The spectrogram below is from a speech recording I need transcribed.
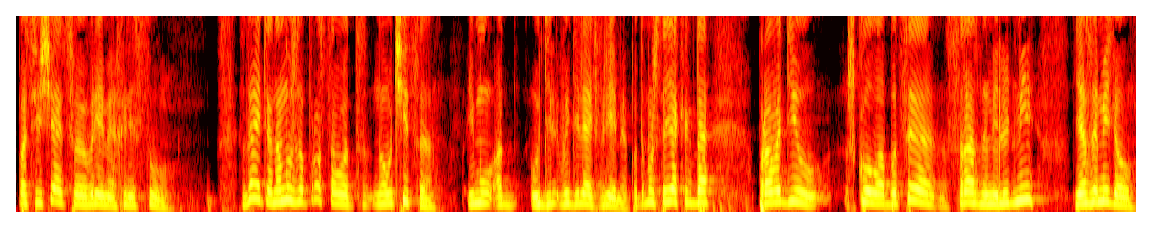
посвящать свое время Христу. Знаете, нам нужно просто вот научиться ему выделять время. Потому что я, когда проводил школу АБЦ с разными людьми, я заметил,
